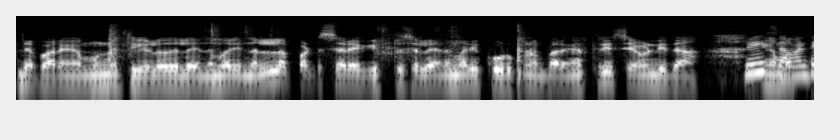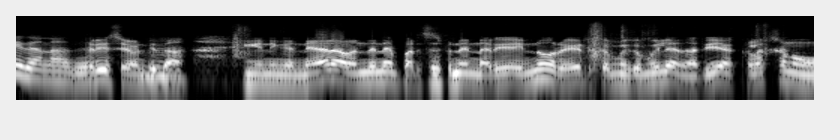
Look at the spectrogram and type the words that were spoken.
இந்த பாருங்கள் முந்நூற்றி எழுபதுல இந்த மாதிரி நல்ல பட்டு சேரை கிஃப்ட் சேலை இந்த மாதிரி கொடுக்கணும் பாருங்கள் த்ரீ செவன்ட்டி தான். த்ரீ செவன்ட்டி தானே இங்கே நீங்கள் நேராக வந்துனே பர்ச்சேஸ் பண்ணி நிறைய இன்னும் ரேட் கம்மி கம்மியில் நிறைய கலெக்ஷனும்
